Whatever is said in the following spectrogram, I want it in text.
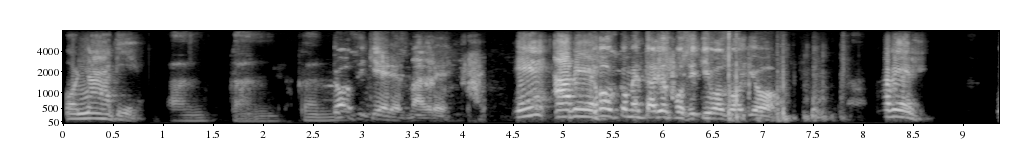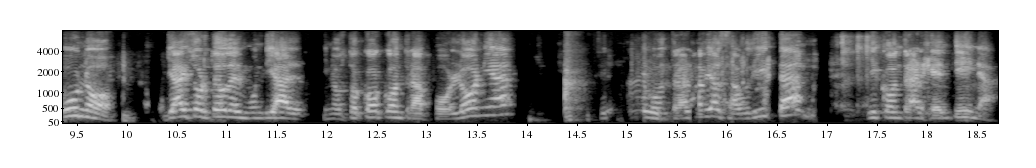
o nadie? Yo si quieres, madre. ¿Eh? A ver. Dos comentarios positivos doy yo. A ver. Uno, ya hay sorteo del Mundial y nos tocó contra Polonia contra Arabia Saudita y contra Argentina.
